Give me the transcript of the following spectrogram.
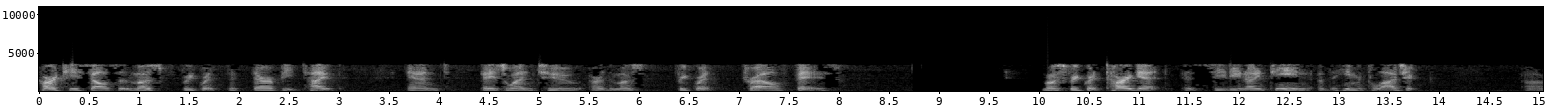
CAR T cells are the most frequent therapy type, and phase 1, 2 are the most frequent trial phase. Most frequent target is CD19 of the hematologic uh,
